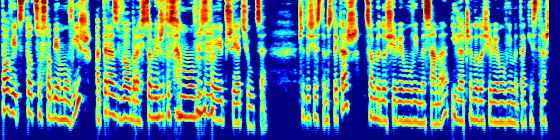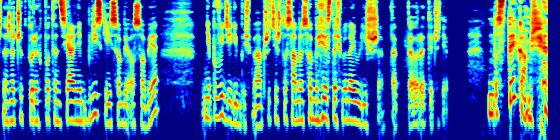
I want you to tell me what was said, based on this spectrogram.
powiedz to, co sobie mówisz, a teraz wyobraź sobie, że to samo mówisz Mhm. swojej przyjaciółce. Czy ty się z tym stykasz? Co my do siebie mówimy same i dlaczego do siebie mówimy takie straszne rzeczy, których potencjalnie bliskiej sobie osobie nie powiedzielibyśmy, a przecież to same sobie jesteśmy najbliższe, tak teoretycznie. No stykam się,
